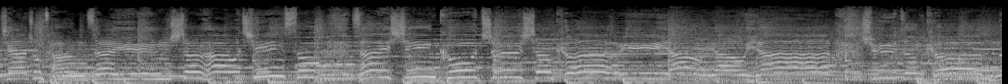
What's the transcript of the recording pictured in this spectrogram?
假装躺在云上好轻松。再辛苦，至少可以咬咬牙去等可能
